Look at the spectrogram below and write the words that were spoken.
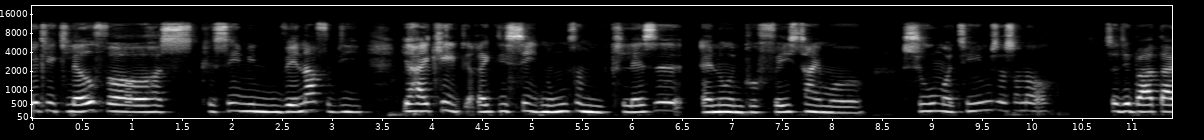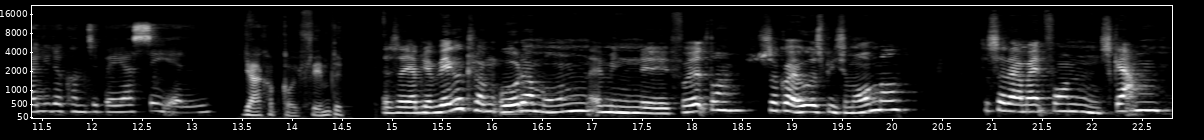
virkelig glad for at kan se mine venner, fordi jeg har ikke helt rigtig set nogen fra min klasse andet end på FaceTime og Zoom og Teams og sådan noget. Så det er bare dejligt at komme tilbage og se alle. Jakob går i femte. Altså, jeg bliver vækket klokken 8 om morgenen af mine øh, forældre. Så går jeg ud og spiser morgenmad. Så sætter jeg mig ind foran skærmen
